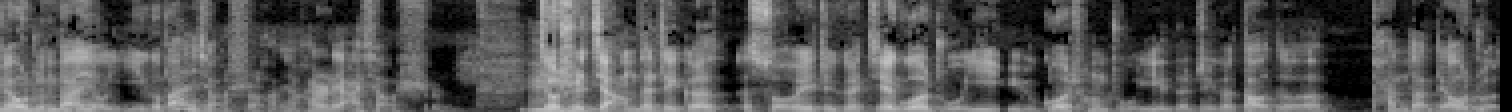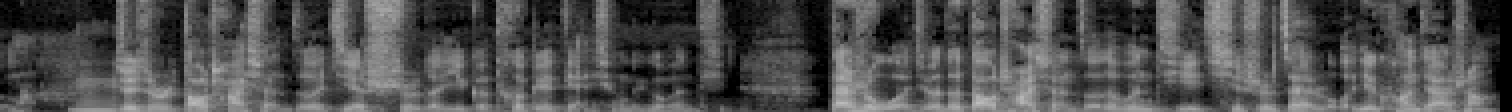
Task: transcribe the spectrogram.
标准版有一个半小时，好像还是俩小时，就是讲的这个所谓这个结果主义与过程主义的这个道德判断标准嘛，这就是道岔选择揭示的一个特别典型的一个问题。但是我觉得道岔选择的问题，其实在逻辑框架上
